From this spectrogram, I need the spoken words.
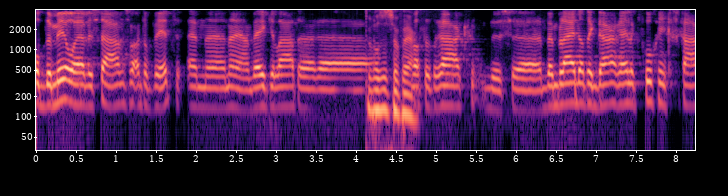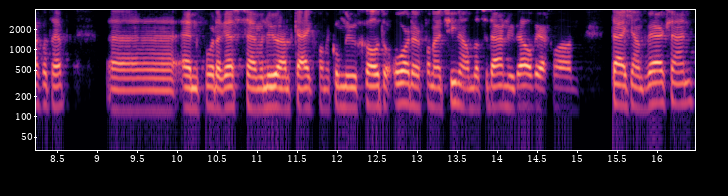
op de mail hebben staan, zwart op wit. En uh, nou ja, een weekje later uh, Toen was het zover. Was het raak. Dus uh, ik ben blij dat ik daar redelijk vroeg in geschakeld heb. en voor de rest zijn we nu aan het kijken van er komt nu een grote order vanuit China, omdat ze daar nu wel weer gewoon een tijdje aan het werk zijn.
